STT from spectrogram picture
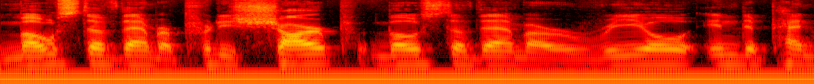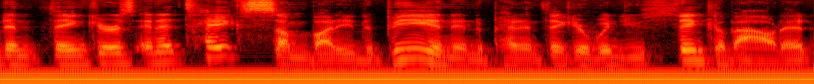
Most of them are pretty sharp. Most of them are real independent thinkers. And it takes somebody to be an independent thinker when you think about it.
